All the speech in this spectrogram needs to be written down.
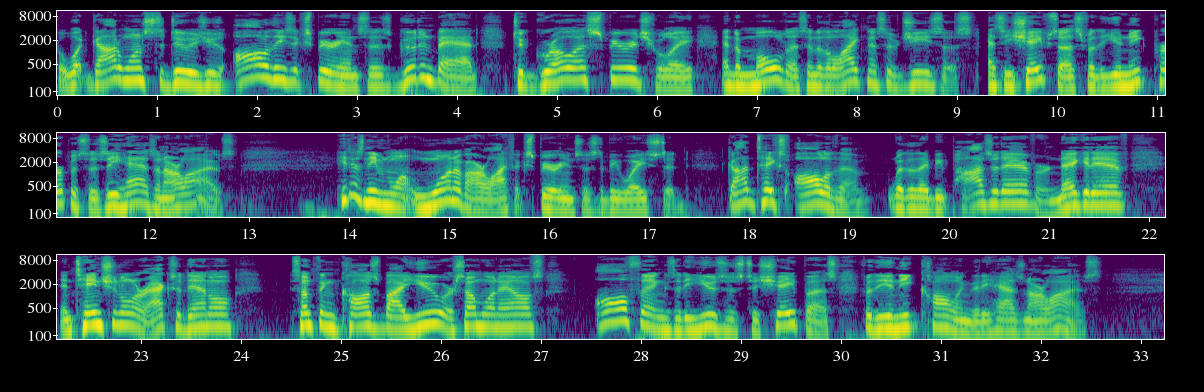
But what God wants to do is use all of these experiences, good and bad, to grow us spiritually and to mold us into the likeness of Jesus as He shapes us for the unique purposes He has in our lives. He doesn't even want one of our life experiences to be wasted. God takes all of them, whether they be positive or negative, intentional or accidental, something caused by you or someone else, all things that He uses to shape us for the unique calling that He has in our lives.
